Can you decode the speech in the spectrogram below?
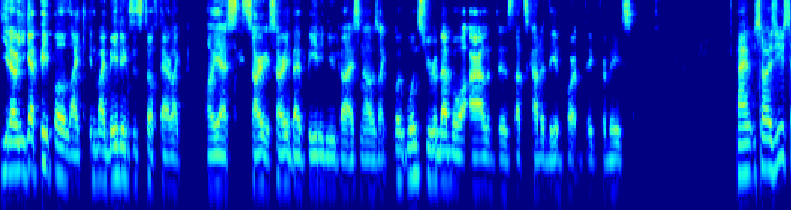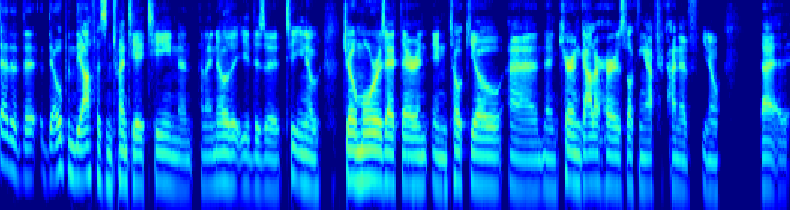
you know, you get people like in my meetings and stuff. They're like. Oh yes, sorry, sorry about beating you guys. And I was like, well, once you remember what Ireland is, that's kind of the important thing for me. So Um, so as you said that the, they opened the office in 2018, and, and I know that you, there's a you know Joe Moore is out there in, in Tokyo, and then Kieran Gallagher is looking after kind of you know that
